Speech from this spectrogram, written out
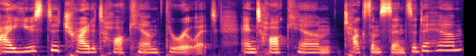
I used to try to talk him through it and talk him talk some sense into him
